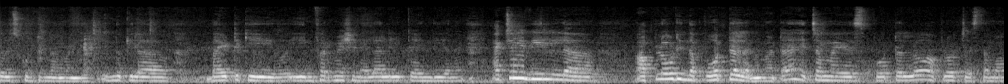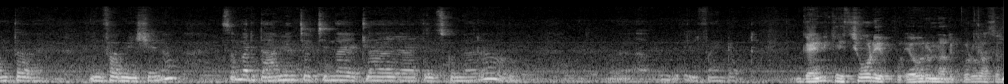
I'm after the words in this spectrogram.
తెలుసుకుంటున్నామండి. ఎందుకు ఇలా బయటికి ఈ ఇన్ఫర్మేషన్ ఎలా లీక్ అయింది అని. Actually we'll upload in the portal అనమాట హెచ్ఎంఐఎస్ పోర్టల్లో అప్లోడ్ చేస్తాము అంత ఇన్ఫర్మేషన్. సో మరి దాని నుంచి వచ్చిందా? ఎట్లా తెలుసుకున్నారో విల్ ఫైండ్ అవుట్. గైనికి హెచ్ఓడి ఎవరున్నారు ఇప్పుడు? అసలు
